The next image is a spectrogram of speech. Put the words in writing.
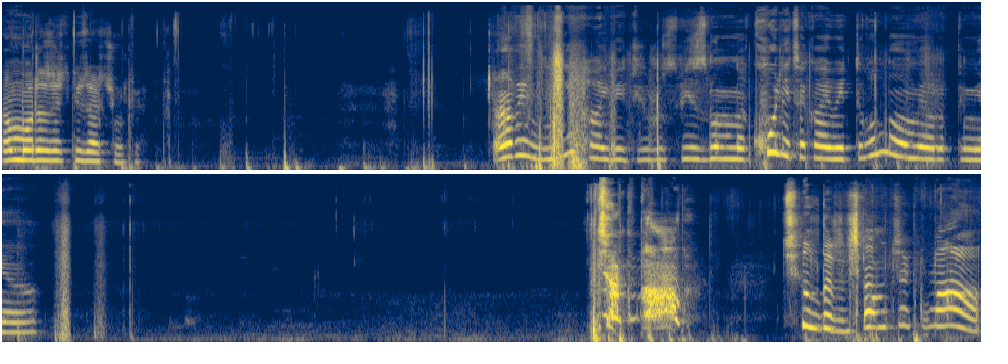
Ama rozet güzel çünkü. Abi niye kaybediyoruz biz bununla? Kolete kaybetti. Allah'ım yarabbim ya. Çıkma! Çıldıracağım çıkma.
